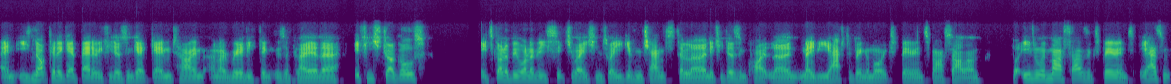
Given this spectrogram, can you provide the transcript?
and he's not going to get better if he doesn't get game time. And I really think there's a player there. If he struggles, it's got to be one of these situations where you give him chance to learn. If he doesn't quite learn, maybe you have to bring a more experienced Marcel on. But even with Marcel's experience, he hasn't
